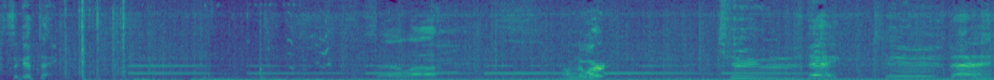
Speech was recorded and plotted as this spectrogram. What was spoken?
It's a good thing. So, uh, on to work. Tuesday. Tuesday.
